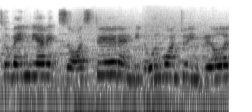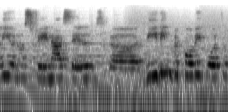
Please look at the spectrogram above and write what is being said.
So when we are exhausted and we don't want to really, you know, strain ourselves uh, reading before we go to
